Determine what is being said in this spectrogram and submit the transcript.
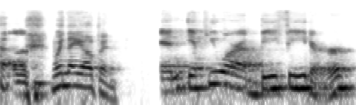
um, when they open. And if you are a beef eater,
